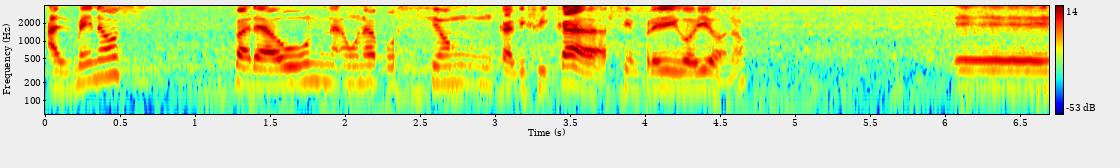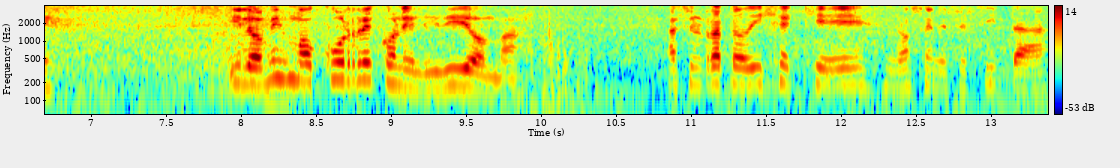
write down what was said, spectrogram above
Al menos para una, una posición calificada, siempre digo yo, ¿no? Eh, y lo mismo ocurre con el idioma. Hace un rato dije que no se necesita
